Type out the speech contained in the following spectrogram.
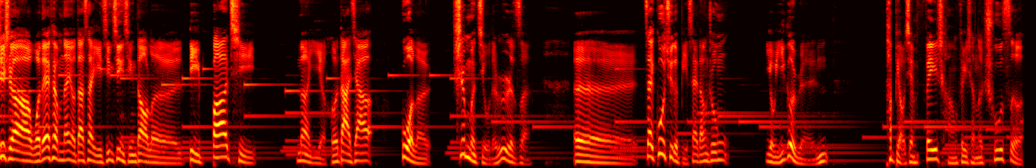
其实啊，我的 FM 男友大赛已经进行到了第八期，那也和大家过了这么久的日子。呃，在过去的比赛当中，有一个人，他表现非常非常的出色，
